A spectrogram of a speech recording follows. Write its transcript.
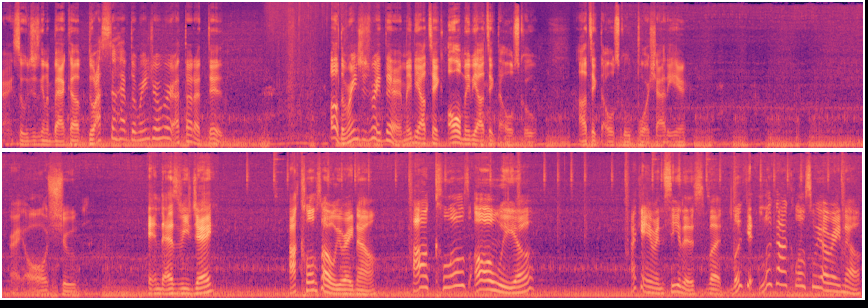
All right, so we're just gonna back up. Do I still have the Range Rover? I thought I did. Oh, the Range is right there. Maybe I'll take. Oh, maybe I'll take the old school. I'll take the old school Porsche out of here. All right. Oh shoot. Hitting the SVJ. How close are we right now? How close are we, yo? I can't even see this, but look at look how close we are right now.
